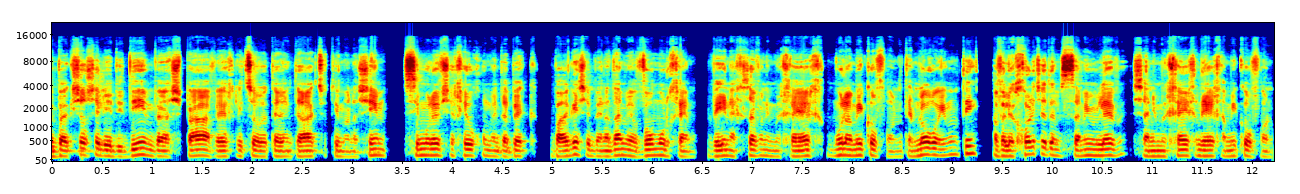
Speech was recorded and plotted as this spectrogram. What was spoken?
ובהקשר של ידידים והשפעה ואיך ליצור יותר אינטראקציות עם אנשים, שימו לב שחיוך הוא מדבק. ברגע שבן אדם יבוא מולכם, והנה עכשיו אני מחייך מול המיקרופון, אתם לא רואים אותי, אבל יכול להיות שאתם שמים לב שאני מחייך דרך המיקרופון.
